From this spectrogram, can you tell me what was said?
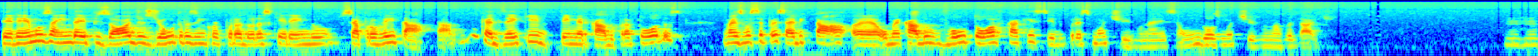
teremos ainda episódios de outras incorporadoras querendo se aproveitar, tá? Não quer dizer que tem mercado para todas, mas você percebe que tá, é, o mercado voltou a ficar aquecido por esse motivo, né? Esse é um dos motivos, na verdade. Uhum.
